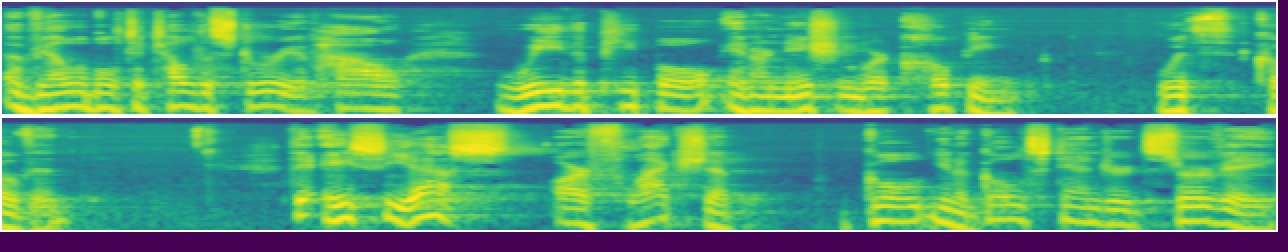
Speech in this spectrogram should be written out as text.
available to tell the story of how we, the people in our nation, were coping with COVID. The ACS, our flagship gold, you know, gold standard survey,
